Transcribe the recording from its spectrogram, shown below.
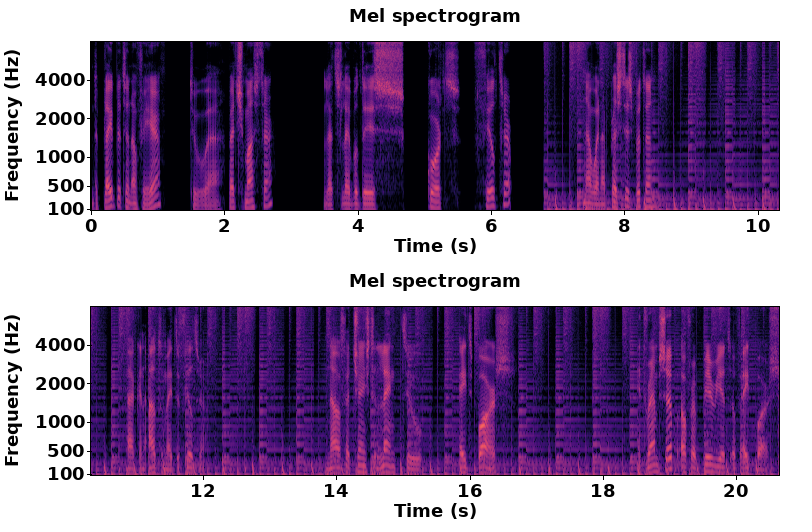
the play button over here to uh, Patchmaster. Let's label this chord filter. Now when I press this button, I can automate the filter. Now if I change the length to 8 bars, it ramps up over a period of 8 bars,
